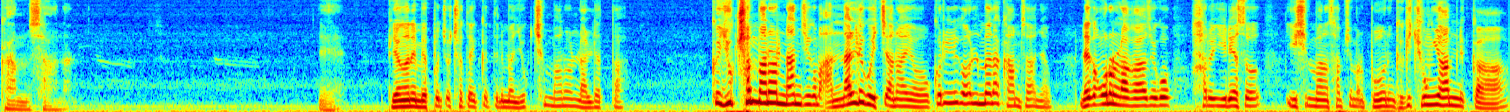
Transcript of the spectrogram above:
감사하는 예. 병원에 몇 번 쫓아다녔더니만 6천만 원을 날렸다. 그 6천만 원 난 지금 안 날리고 있잖아요. 그러니까 얼마나 감사하냐고. 내가 오늘 나가가지고 하루 일해서 20만 원, 30만 원 버는 그게 중요합니까?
